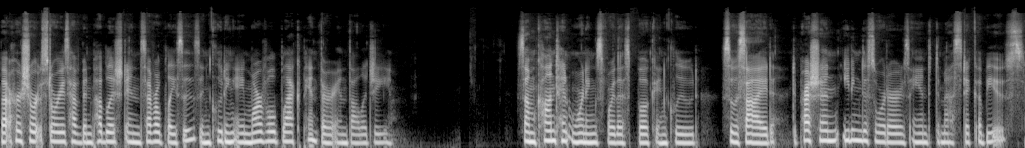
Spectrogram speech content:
But her short stories have been published in several places, including a Marvel Black Panther anthology. Some content warnings for this book include suicide, depression, eating disorders, and domestic abuse.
